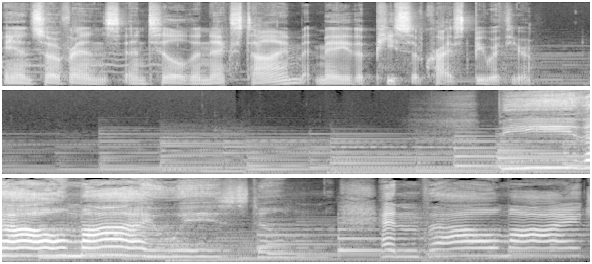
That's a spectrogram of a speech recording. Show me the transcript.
And so, friends, until the next time, may the peace of Christ be with you. Be thou my wisdom, and thou my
